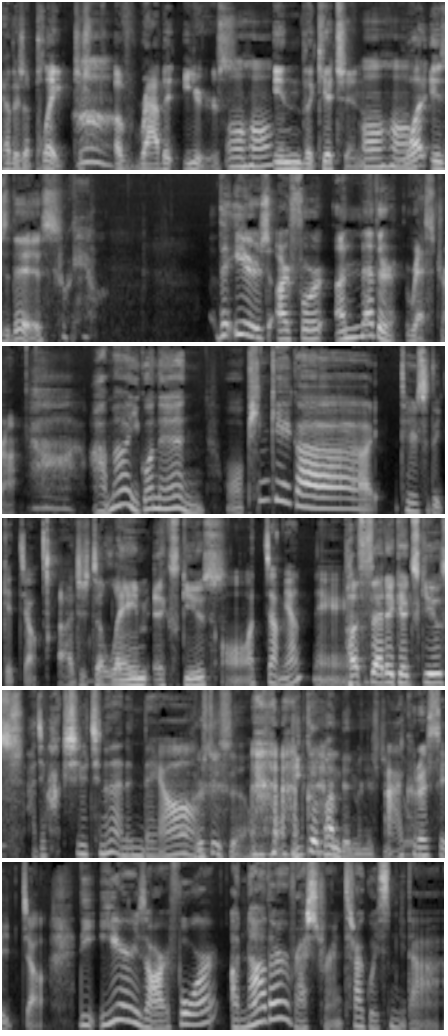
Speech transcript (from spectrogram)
Yeah, there's a plate just of rabbit ears in the kitchen. What is this? 그러게요. The ears are for another restaurant. 아마 이거는 어, 핑계가 될 수도 있겠죠. Uh, just a lame excuse. 어, 어쩌면 네. Pathetic excuse. 아직 확실치는 않은데요. 그럴 수도 있어요. 어, 비겁한 변명일 수도 아, 있고. 그럴 수 있죠. The ears are for another restaurant라고 했습니다.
